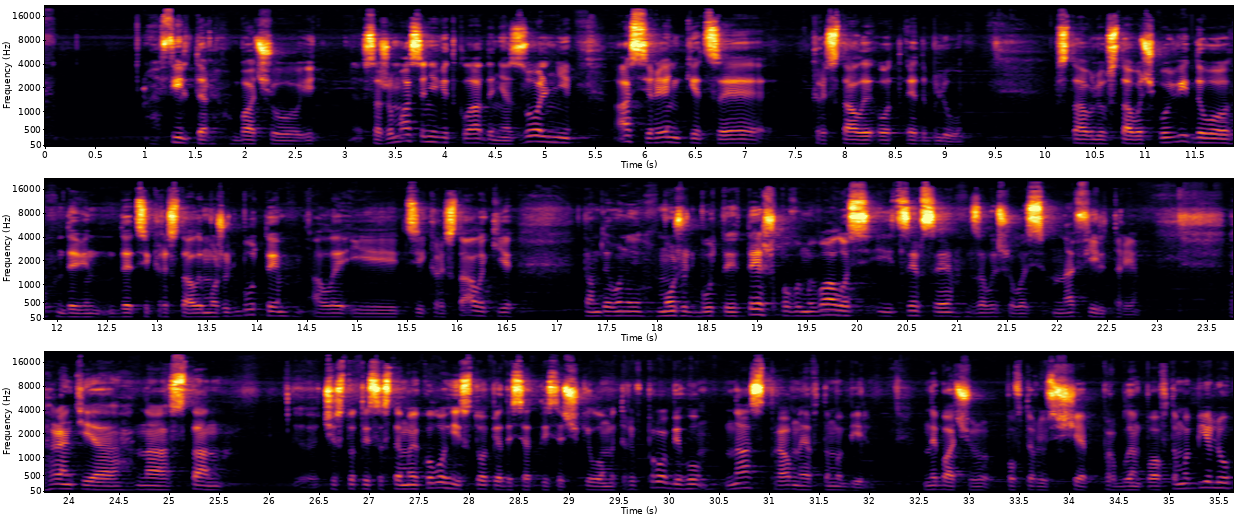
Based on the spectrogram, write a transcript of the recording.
фільтр бачу і сажомасляні відкладення, зольні, а сіренькі це кристали від AdBlue. Вставлю вставочку відео, де, він, де ці кристали можуть бути, але і ці кристалики, там, де вони можуть бути, теж повимивалось, і це все залишилось на фільтрі. Гарантія на стан е, чистоти системи екології 150 тисяч кілометрів пробігу на справний автомобіль. Не бачу, повторюсь, ще проблем по автомобілю.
